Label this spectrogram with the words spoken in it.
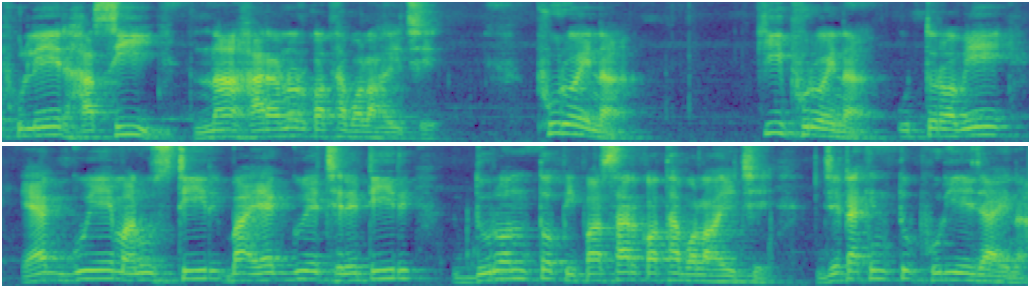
ফুলের হাসি না হারানোর কথা বলা হয়েছে। ফুরোয় না। কি ফুরোয় না? উত্তর হবে, একগুয়ে মানুষটির বা একগুয়ে ছেলেটির দুরন্ত পিপাসার কথা বলা হয়েছে, যেটা কিন্তু ফুরিয়ে যায় না।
